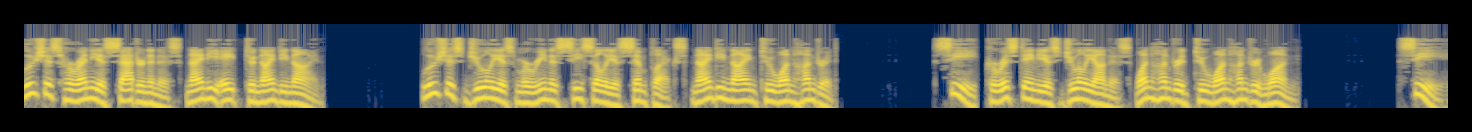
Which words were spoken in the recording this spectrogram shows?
Lucius Herennius Saturninus 98 to 99 Lucius Julius Marinus Caecilius Simplex 99 to 100 C. Caristanius Julianus 100 to 101 C.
